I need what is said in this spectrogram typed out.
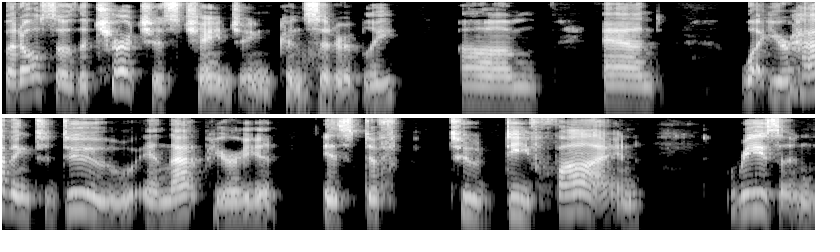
But also, the church is changing considerably, um, and what you're having to do in that period is def- to define reason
